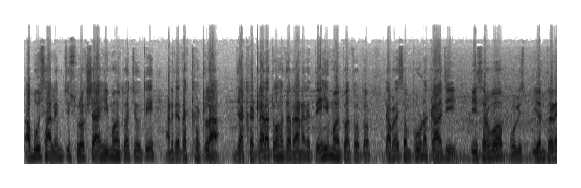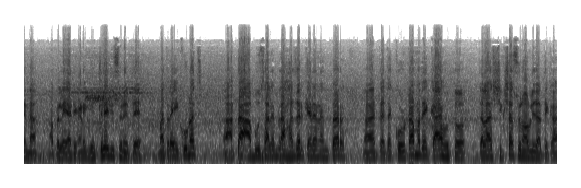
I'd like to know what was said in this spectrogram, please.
अबू सालेमची सुरक्षा ही महत्त्वाची होती आणि त्याचा खटला ज्या खटल्याला तो हजर राहणार आहे तेही महत्त्वाचं होतं. त्यामुळे संपूर्ण काळजी ही सर्व पोलीस यंत्रणेनं आपल्याला या ठिकाणी घेतली दिसून येते. मात्र एकूणच आता अबू सालेमला हजर केल्यानंतर त्याच्या कोर्टामध्ये काय होतं त्याला शिक्षा सुनावली जाते का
